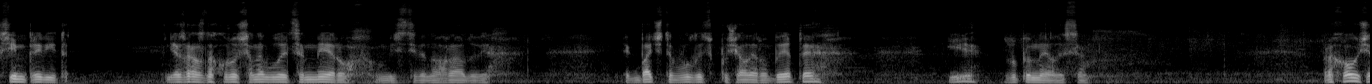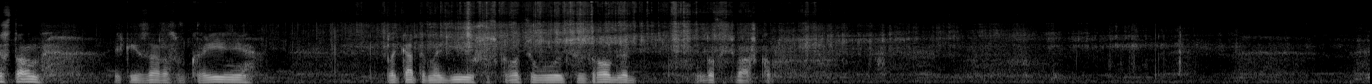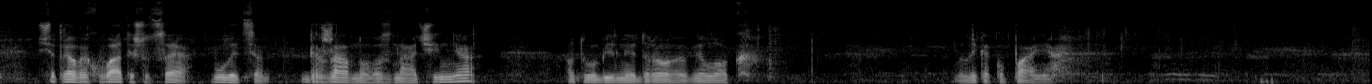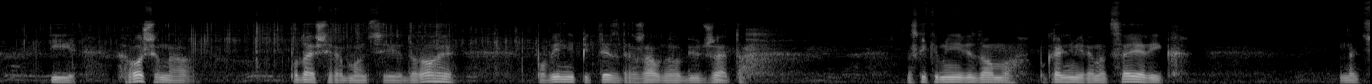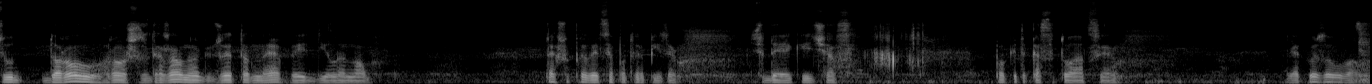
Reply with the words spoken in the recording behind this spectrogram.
Всім привіт! Я зараз знаходжуся на вулиці Миру у місті Виноградові. Як бачите, вулицю почали робити і зупинилися. Враховуючи стан, який зараз в Україні, плекати надію, що скоро цю вулицю зроблять, досить важко. Ще треба врахувати, що це вулиця державного значення, автомобільної дороги Вілок, Велика Копання. І гроші на подальший ремонт цієї дороги повинні піти з державного бюджету. Наскільки мені відомо, по крайній мірі на цей рік на цю дорогу гроші з державного бюджету не виділено. Так що прийдеться потерпіти ще деякий час, поки така ситуація. Дякую за увагу.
